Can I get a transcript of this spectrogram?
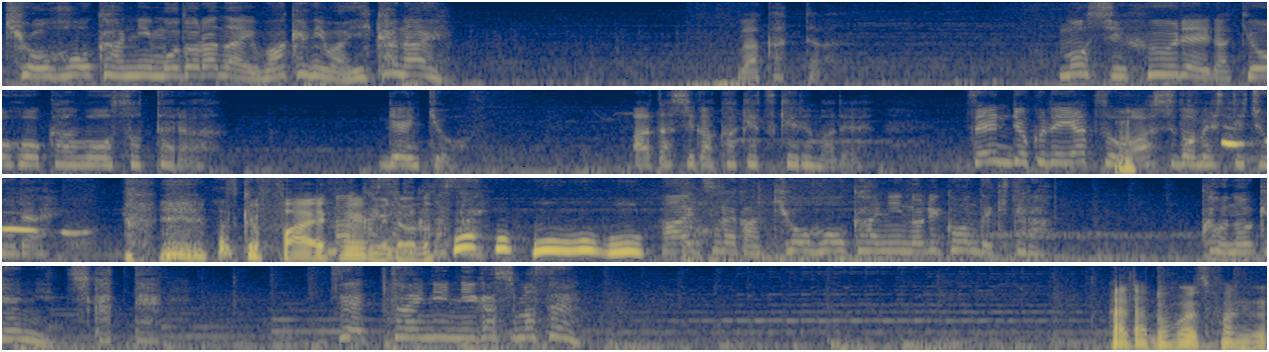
強砲艦に戻らないわけにはいかない。わかった。もし風霊が強砲艦を襲ったら元凶私が駆けつけるまで全力で奴を足止めしてちょうだい。せてく Hintergrund. ださい。あいつらが強砲艦に乗り込んできたらこの剣に誓って絶対に逃がしません Alter, du wurdest von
